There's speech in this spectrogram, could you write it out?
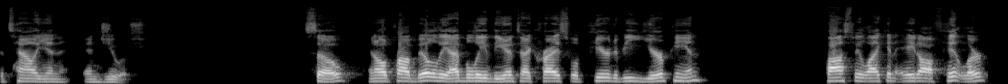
Italian, and Jewish. So, in all probability, I believe the Antichrist will appear to be European, possibly like an Adolf Hitler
